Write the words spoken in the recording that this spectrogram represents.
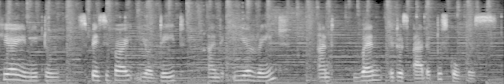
Here you need to specify your date and year range and when it is added to Scopus.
